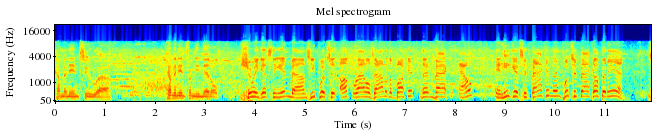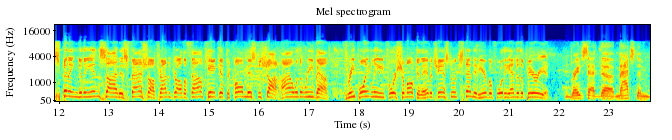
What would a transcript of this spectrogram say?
coming into uh, coming in from the middle. Shuey gets the inbounds. He puts it up, rattles out of the bucket, then back out, and he gets it back and then puts it back up and in. Spinning to the inside is Fashaw trying to draw the foul. Can't get the call. Missed the shot. Heil with the rebound. Three point lead for Shamokin. They have a chance to extend it here before the end of the period. The Braves had uh, matched them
